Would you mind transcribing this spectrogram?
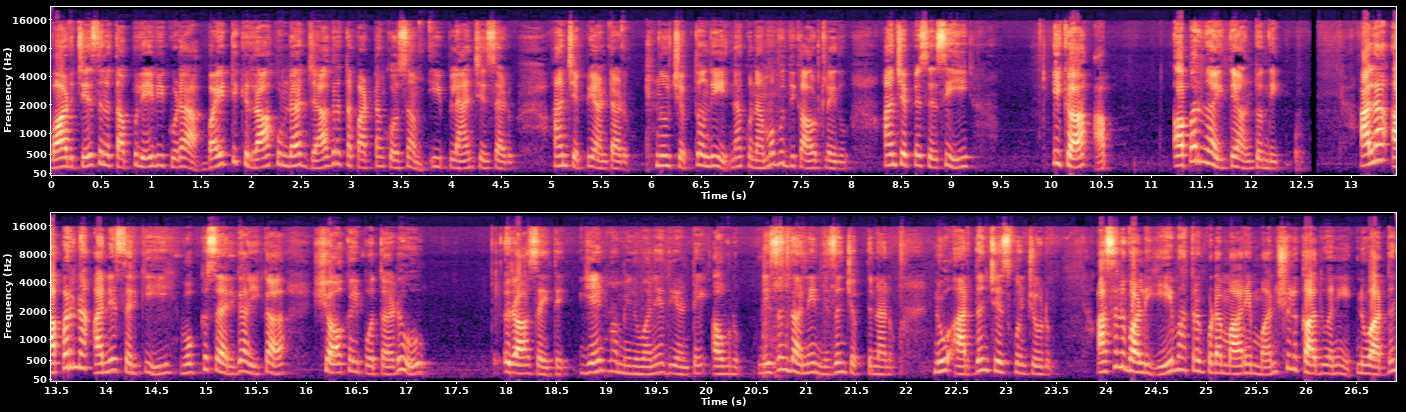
వాడు చేసిన తప్పులేవి కూడా బయటికి రాకుండా జాగ్రత్త పట్టడం కోసం ఈ ప్లాన్ చేశాడు అని చెప్పి అంటాడు. నువ్వు చెప్తోంది నాకు నమ్మబుద్ధి కావట్లేదు అని చెప్పేసేసి ఇక అప్- అపర్ణ అయితే అంటుంది. అలా అపర్ణ అనేసరికి ఒక్కసారిగా ఇక షాక్ అయిపోతాడు రాజ్ అయితే ఏం మమ్మీ నువ్వు అనేది అంటే అవును నిజంగానే నిజం చెప్తున్నాను. నువ్వు అర్థం చేసుకొని చూడు. అసలు వాళ్ళు ఏమాత్రం కూడా మారే మనుషులు కాదు అని నువ్వు అర్థం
